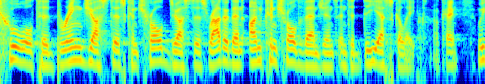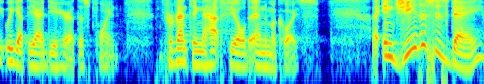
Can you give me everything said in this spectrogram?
tool to bring justice, controlled justice, rather than uncontrolled vengeance and to de escalate. Okay? We, we get the idea here at this point, preventing the Hatfield and McCoys. Uh, in Jesus' day,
